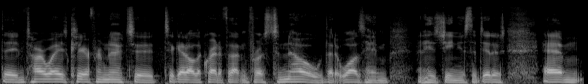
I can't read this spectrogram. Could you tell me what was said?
the entire way is clear for him now to, to get all the credit for that and for us to know that it was him and his genius that did it. Um,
